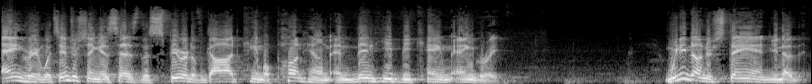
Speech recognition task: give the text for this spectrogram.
angry. And what's interesting is it says the Spirit of God came upon him and then he became angry. We need to understand, you know,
